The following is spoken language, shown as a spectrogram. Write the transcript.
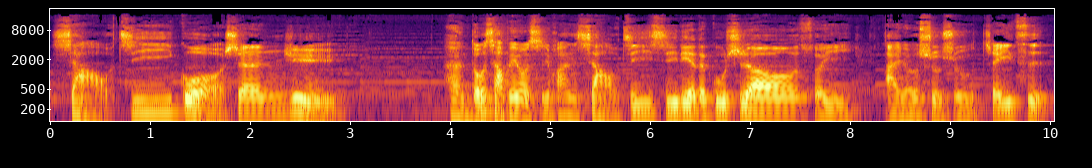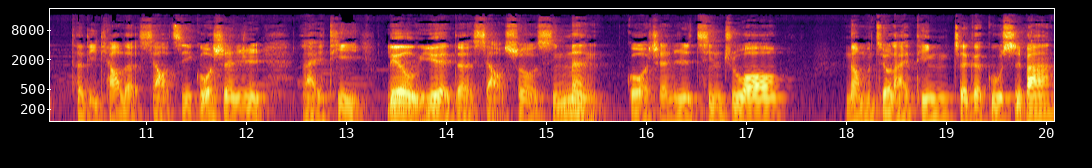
小鸡过生日。很多小朋友喜欢小鸡系列的故事哦，所以啊呦叔叔这一次特地挑了小鸡过生日来替六月的小寿星们过生日庆祝哦。那我们就来听这个故事吧。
